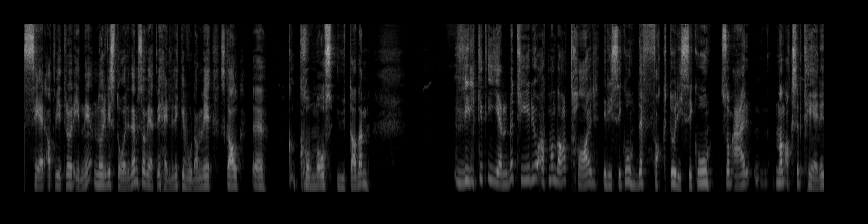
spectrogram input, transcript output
ser at vi trår inn i. Når vi står i dem, så vet vi heller ikke hvordan vi skal uh, komme oss ut av dem. Hvilket igjen betyr jo at man da tar risiko, de facto risiko, som er Man aksepterer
